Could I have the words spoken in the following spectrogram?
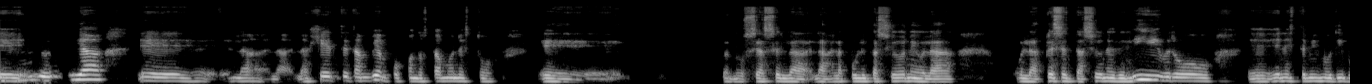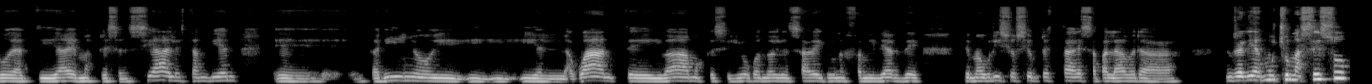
Y hoy día la, gente también, pues cuando estamos en esto, cuando se hacen las publicaciones o la o las presentaciones de libros, eh, en este mismo tipo de actividades más presenciales también, eh, el cariño y, el aguante y vamos, qué sé yo, cuando alguien sabe que uno es familiar de, Mauricio, siempre está esa palabra, en realidad es mucho más eso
